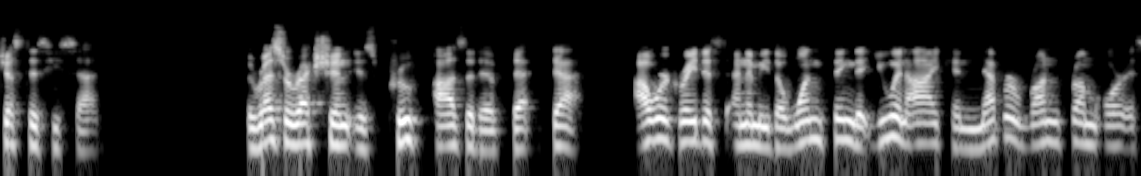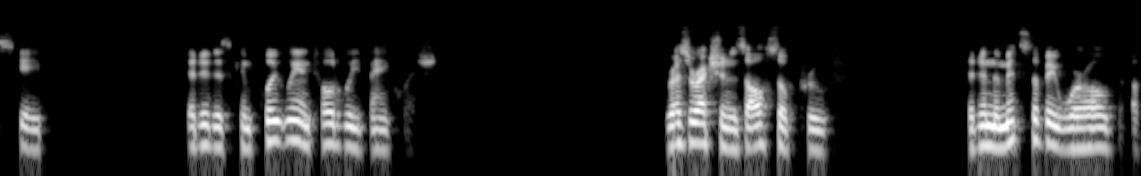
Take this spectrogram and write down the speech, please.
just as he said. The resurrection is proof positive that death, our greatest enemy, the one thing that you and I can never run from or escape, that it is completely and totally vanquished. Resurrection is also proof that in the midst of a world of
